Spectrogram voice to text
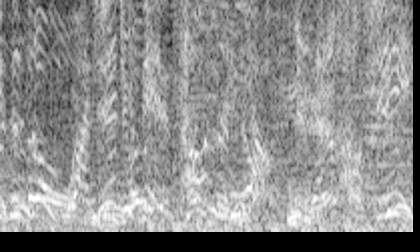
一至周五晚间九点超市频道女人好犀利。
